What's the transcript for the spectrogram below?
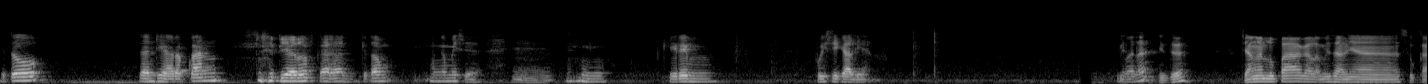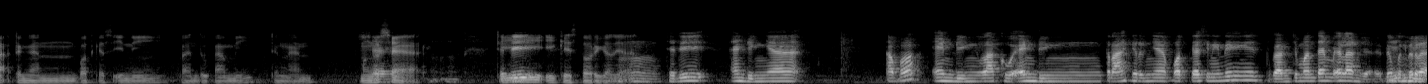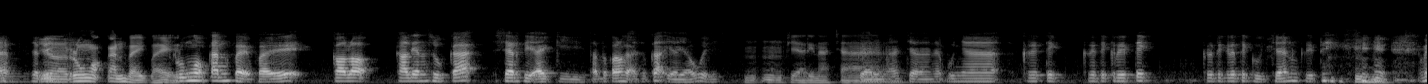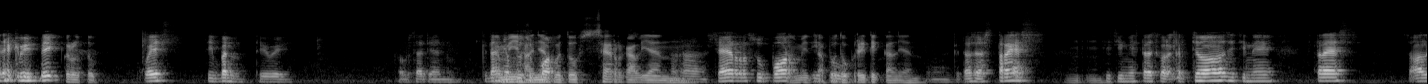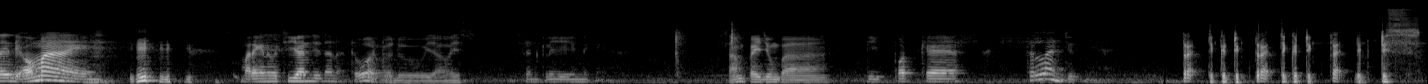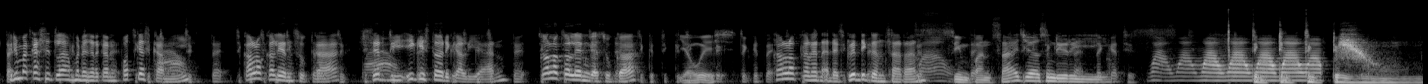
Itu dan diharapkan diharapkan. Kita mengemis ya. Hmm. kirim puisi kalian. Gimana? Itu. Jangan lupa kalau misalnya suka dengan podcast ini bantu kami dengan meng-share Mm. di Jadi- IG story kalian Mm, jadi endingnya apa ending lagu ending terakhirnya podcast ini nih bukan cuma tempelan ya itu beneran. Jadi ya rungokkan baik-baik. rungokkan baik-baik. Kalau kalian suka share di IG tapi kalau nggak suka ya ya wis. Mm-mm, biarin aja. Biarin aja. Nek punya kritik kritik kritik kritik kritik hujan kritik punya kritik kerutuk. wes simpen dewe. Nggak usah dianu kita hanya kami butuh hanya support. butuh share kalian. Nah, share support kami tidak itu. butuh kritik kalian. Hmm, kita sudah stres. Mm-mm. si sini stres kalau kerja si sini stres soalnya di omai. Maringin ujian di sana. Doa Waduh, ya wis. dan klinik. Sampai jumpa. di podcast selanjutnya Trek degedeg trek degedeg trek degdes. Terima kasih telah mendengarkan podcast kami. Kalau kalian suka, share di IG story kalian. Kalau kalian nggak suka, Ya wis. kalau kalian ada kritik dan saran, simpan saja sendiri. wow wow wow wow wow wow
